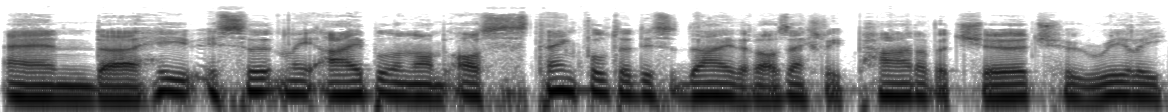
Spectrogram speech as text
and uh, he is certainly able, and I'm, I was thankful to this day that I was actually part of a church who really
